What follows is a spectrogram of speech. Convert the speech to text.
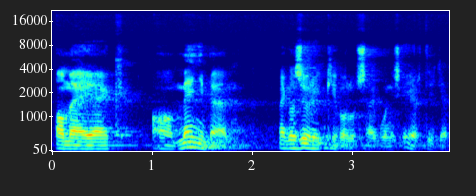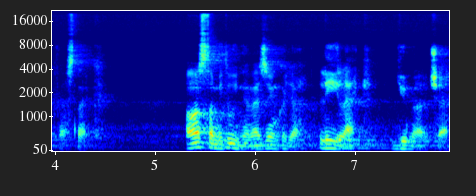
amelyek a mennyben, meg az örökké valóságban is értéket vesznek. Azt, amit úgy nevezünk, hogy a lélek gyümölcse.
